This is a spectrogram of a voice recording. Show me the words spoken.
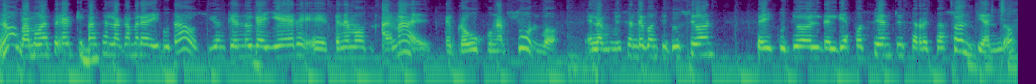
No, vamos a esperar que pase en la Cámara de Diputados. Yo entiendo que ayer eh, tenemos, además, se produjo un absurdo. En la Comisión de Constitución se discutió el del 10% y se rechazó, entiendo.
